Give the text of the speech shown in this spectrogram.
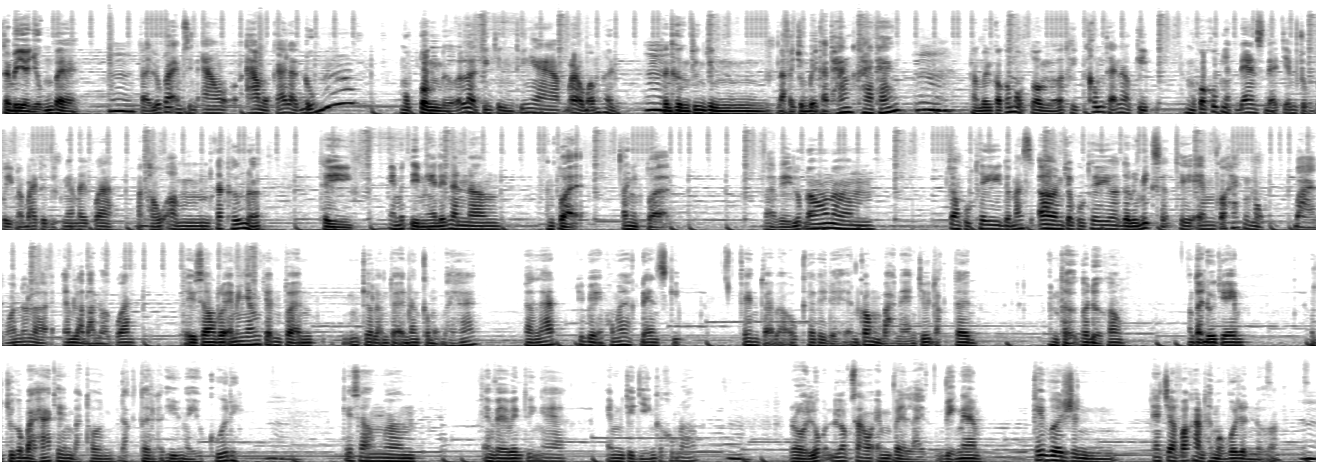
tại bây giờ Dũng về ừ. tại lúc đó em xin out out một cái là đúng một tuần nữa là chương trình Thúy Nga bắt đầu bấm hình Ừ. thường thường chương trình là phải chuẩn bị cả tháng hai tháng Ừ. mà mình còn có một tuần nữa thì không thể nào kịp một ca khúc nhạc dance để cho em chuẩn bị mà bay từ Việt Nam bay qua mà thấu âm các thứ nữa thì em mới tìm nghe đến anh ờ, anh Tuệ Tăng Nhật Tuệ tại vì lúc đó trong cuộc thi The Max ờ, trong cuộc thi ờ, The Remix thì em có hát một bài của anh đó là em là bà nội của anh thì xong rồi em mới nhắn cho anh Tuệ anh, anh kêu là anh Tuệ em đang cần một bài hát ballad chứ bây em không hát dance kịp cái anh Tuệ bảo ok thì để anh có một bài này anh chưa đặt tên. Em thử có được không? Anh Tuệ đưa cho em. Nó chưa có bài hát cho em bảo thôi đặt tên là yêu ngày yêu cuối đi. Ừ. cái xong um, em về bên Thúy Nga em trình diễn ca khúc đó. Ừ. rồi lúc lúc sau em về lại Việt Nam. Cái version em cho phát hành thêm một version nữa. Ừ.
